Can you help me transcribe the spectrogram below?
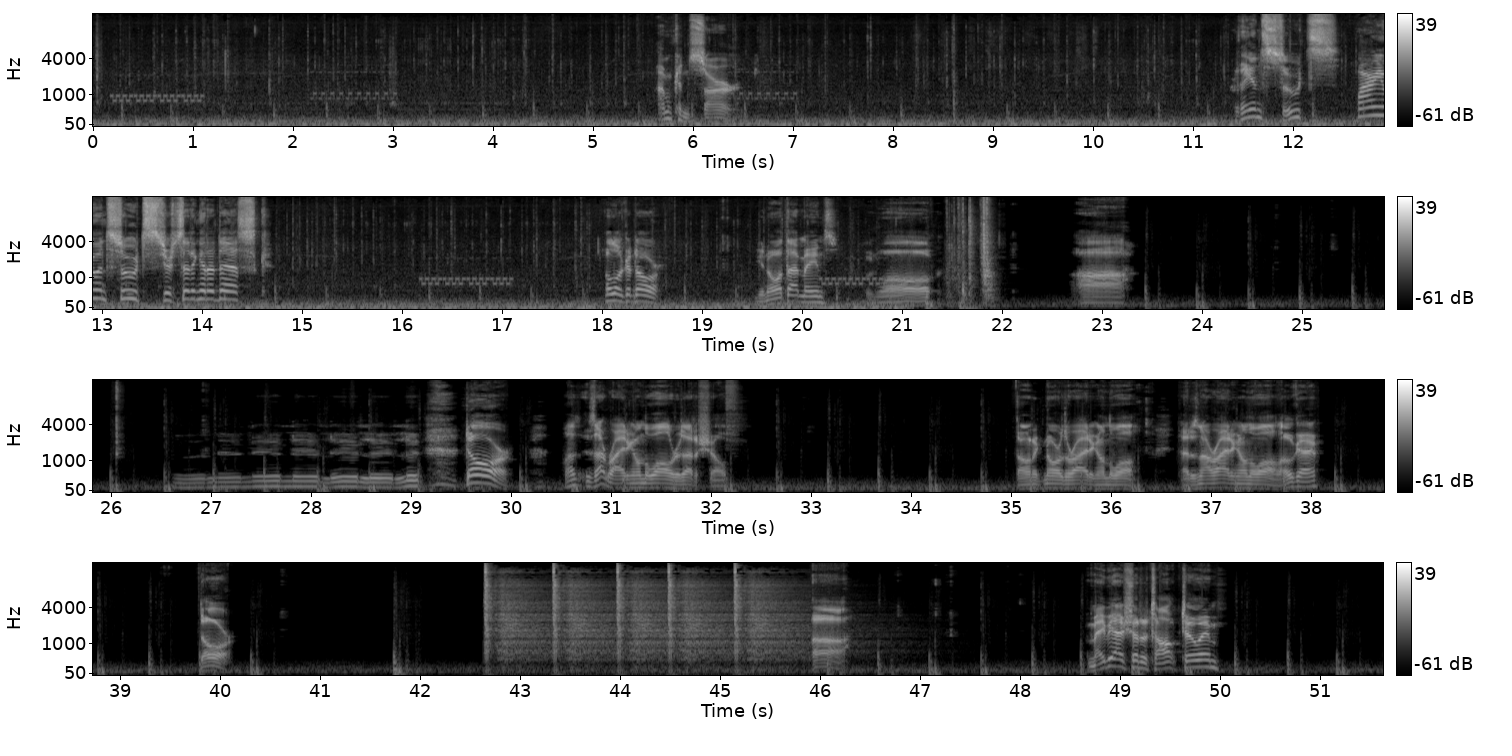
I'm concerned. They in suits? Why are you in suits? You're sitting at a desk. Oh, look, a door. You know what that means? Moonwalk. Ah. Door! Is that writing on the wall or is that a shelf? Don't ignore the writing on the wall. That is not writing on the wall. Okay. Door. Ah. Maybe I should have talked to him.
